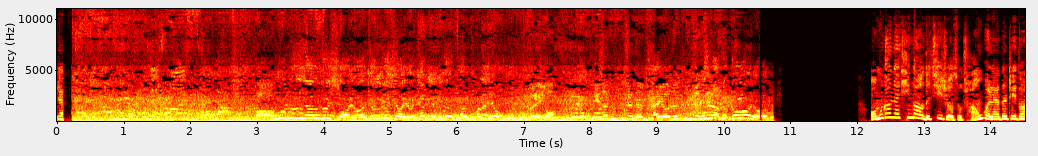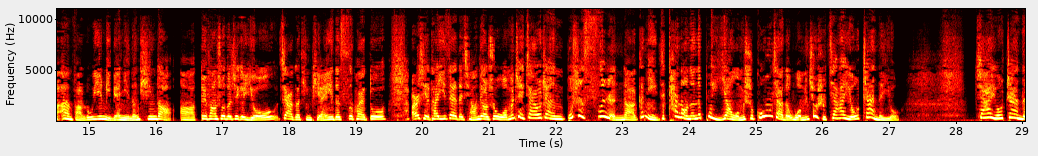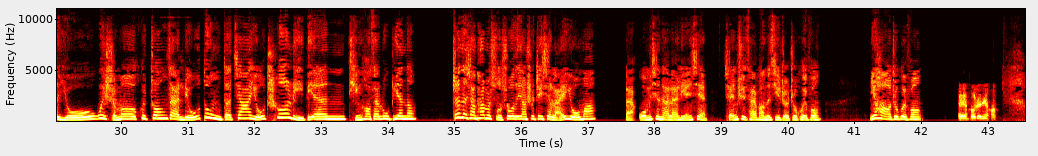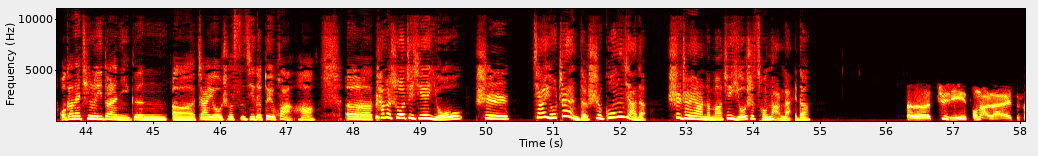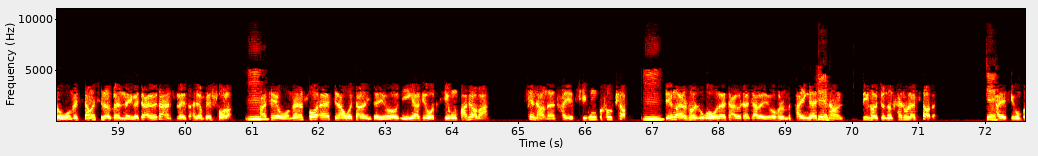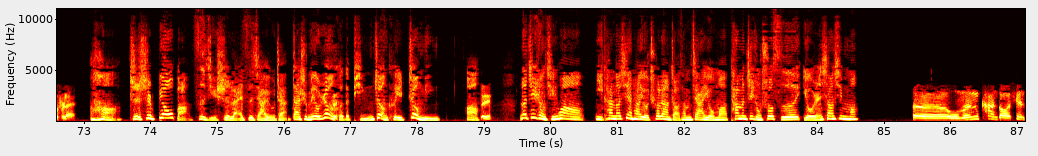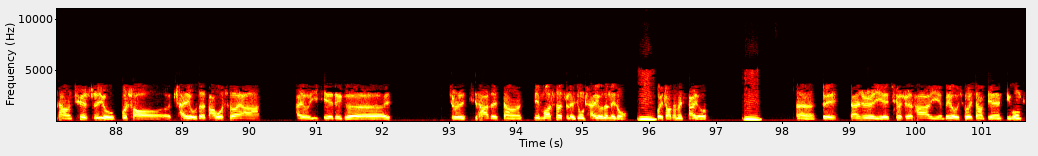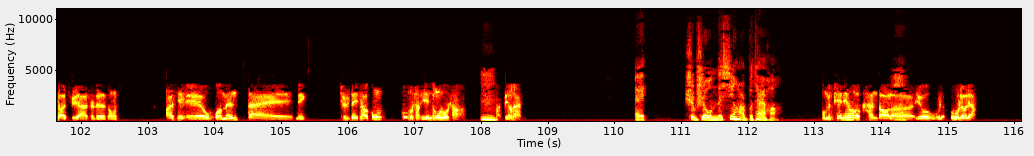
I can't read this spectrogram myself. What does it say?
哦。我们不是加那个小油，加那个小油，加的这个车不能用。不能用。你这这个柴油这这质量是公路油。我们刚才听到的记者所传回来的这段暗访录音里边，你能听到啊？对方说的这个油价格挺便宜的，四块多，而且他一再的强调说，我们这加油站不是私人的，跟你看到的那不一样，我们是公家的，我们就是加油站的油。加油站的油为什么会装在流动的加油车里边停靠在路边呢？真的像他们所说的一样是这些来油吗？来，我们现在来连线前去采访的记者周慧峰。你好，周慧峰。哎，侯哲你好。我刚才听了一段你跟呃加油车司机的对话哈，呃，他们说这些油是加油站的，是公家的，是这样的吗？这油是从哪儿来的？呃，具体从哪儿来，就是我们详细的问哪个加油站之类的，他就没说了。嗯。而且我们说，哎，既然我加了你的油，你应该给我提供发票吧？现场呢，他也提供不出票。嗯。严格来说，如果我在加油站加了油或什么，他应该现场立刻就能开出来票的。对。他也提供不出来。啊，只是标榜自己是来自加油站，但是没有任何的凭证可以证明啊。对。那这种情况，你看到现场有车辆找他们加油吗？他们这种说辞有人相信吗？呃，我们看到现场确实有不少柴油的大货车呀，还有一些这个。就是其他的像面包车之类用柴油的那种，嗯，会找他们加油，嗯，嗯，对，但是也确实他也没有说向别人提供票据啊之类的东西，而且我们在那，就是那条公路上，沿东路上，嗯，别乱，哎，是不是我们的信号不太好？我们前前后看到了有五六五六辆，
